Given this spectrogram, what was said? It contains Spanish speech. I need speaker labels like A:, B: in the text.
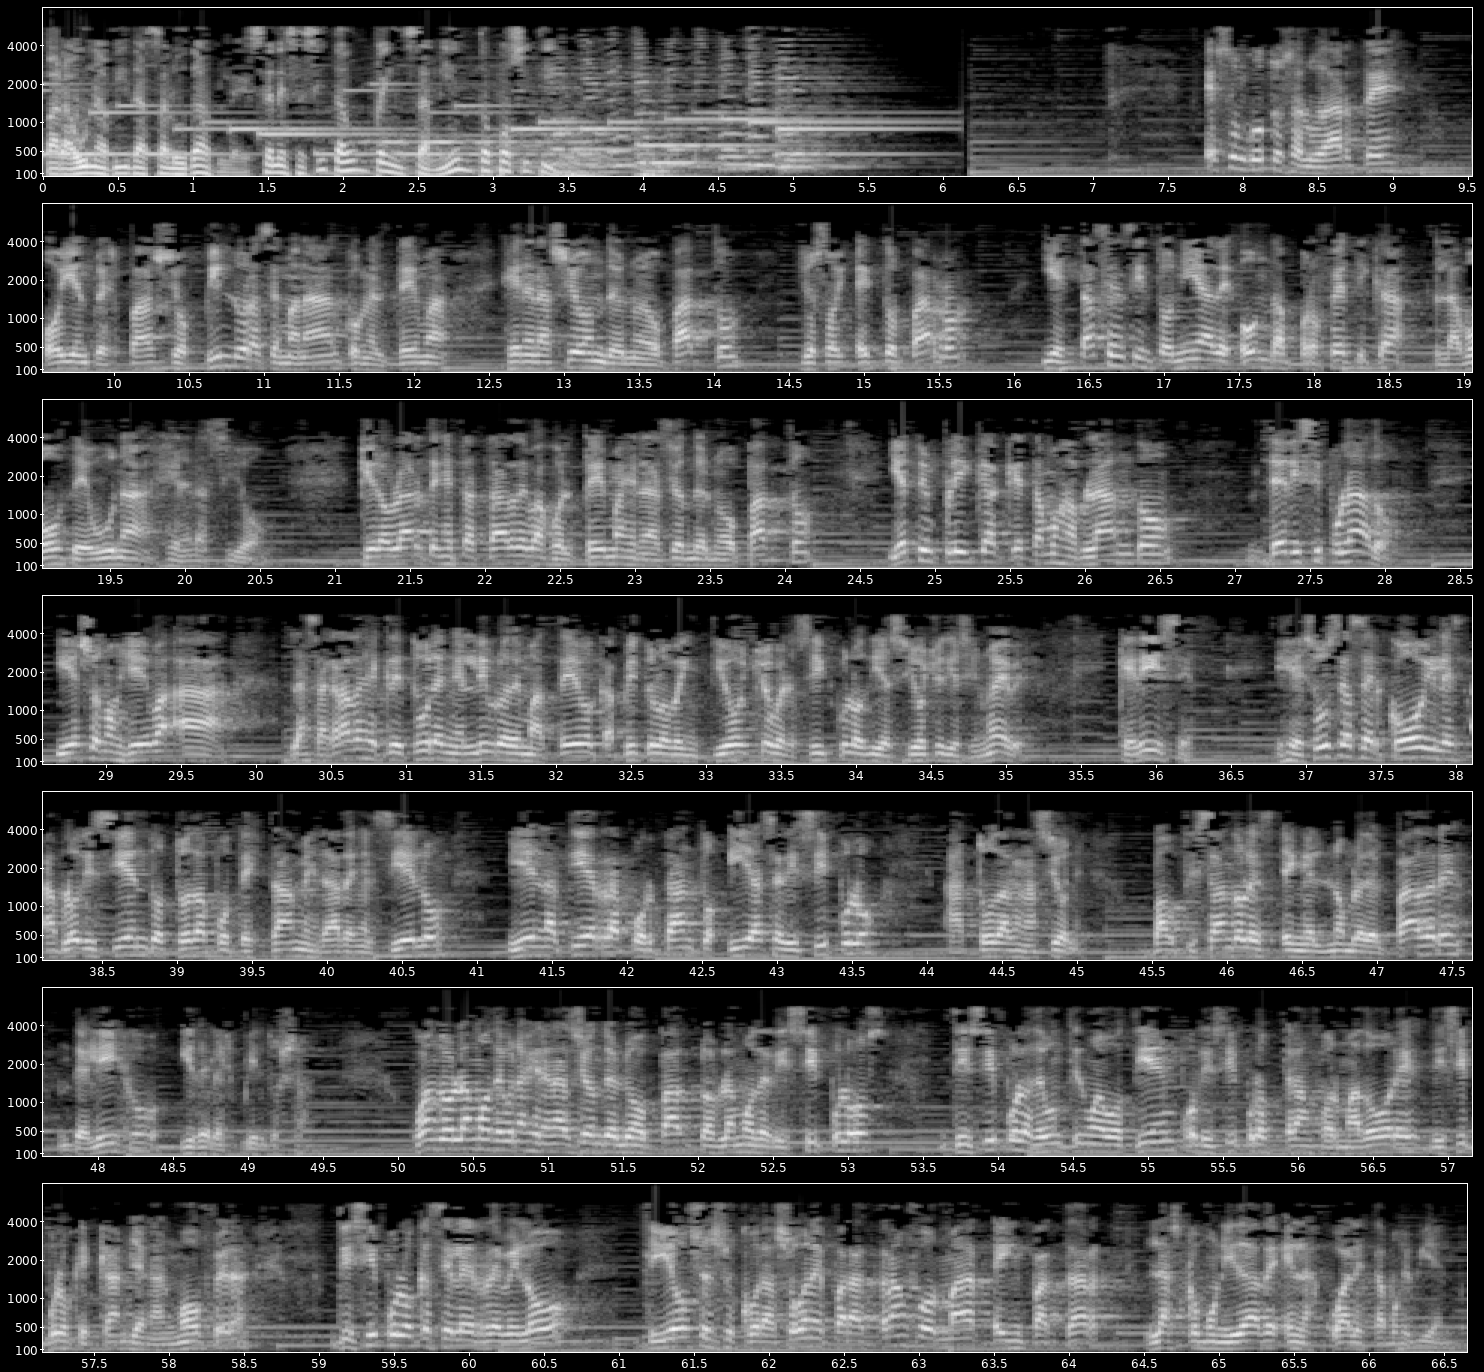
A: Para una vida saludable se necesita un pensamiento positivo.
B: Es un gusto saludarte hoy en tu espacio Píldora Semanal con el tema Generación del Nuevo Pacto. Yo soy Héctor Parro y estás en sintonía de Onda Profética, la voz de una generación. Quiero hablarte en esta tarde bajo el tema Generación del Nuevo Pacto y esto implica que estamos hablando de discipulado y eso nos lleva a las Sagradas Escrituras en el libro de Mateo capítulo 28 versículos 18 y 19, que dice, y Jesús se acercó y les habló diciendo, toda potestad me es dada en el cielo y en la tierra, por tanto, y hace discípulo a todas las naciones, bautizándoles en el nombre del Padre, del Hijo y del Espíritu Santo. Cuando hablamos de una generación del nuevo pacto, hablamos de discípulos, discípulos de un nuevo tiempo, discípulos transformadores, discípulos que cambian atmósfera, discípulos que se les reveló Dios en sus corazones para transformar e impactar las comunidades en las cuales estamos viviendo.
